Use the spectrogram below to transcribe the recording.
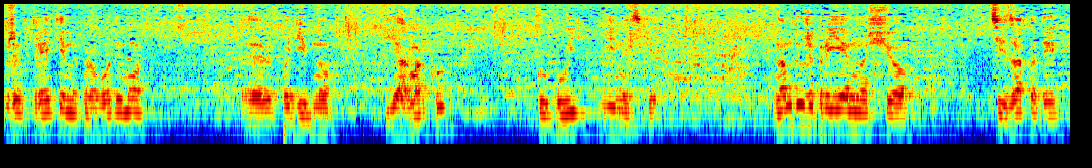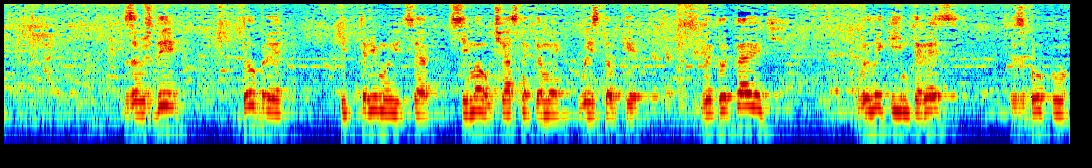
вже втретє, ми проводимо е, подібну ярмарку Купуй Вінницьке. Нам дуже приємно, що ці заходи завжди добре підтримуються всіма учасниками виставки, викликають великий інтерес з боку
